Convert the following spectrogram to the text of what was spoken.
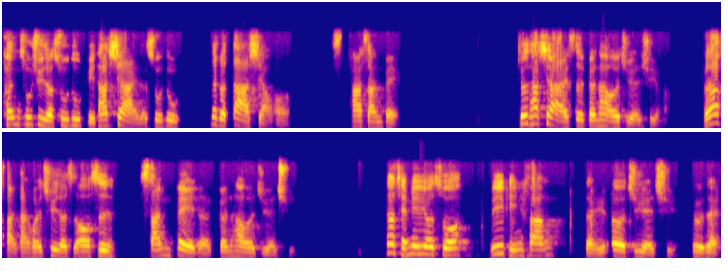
喷出去的速度比它下来的速度那个大小哦，差三倍。就是它下来是根号二 gh 嘛，可它反弹回去的时候是三倍的根号二 gh。那前面又说 v 平方等于二 gh，对不对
